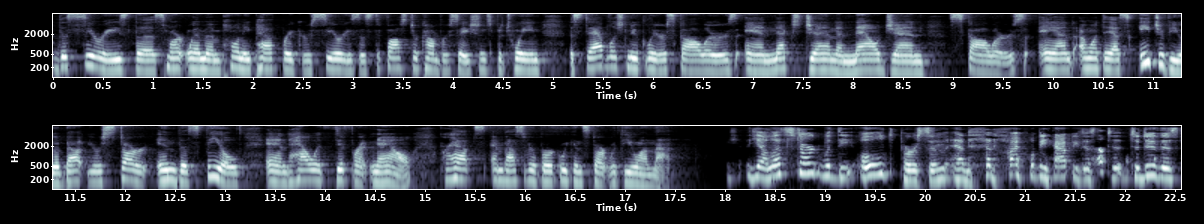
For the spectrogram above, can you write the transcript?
this series, the Smart Women PONI Pathbreakers series, is to foster conversations between established nuclear scholars and next gen and now gen scholars. And I want to ask each of you about your start in this field and how it's different now. Perhaps Ambassador Burk, we can start with you on that. Yeah, let's start with the old person, and, and I will be happy to, to, to, do this.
